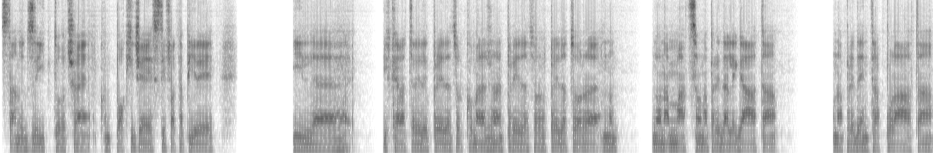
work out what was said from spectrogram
stando zitto, cioè con pochi gesti fa capire il, il carattere del Predator, come ragiona il Predator. Il Predator non, non ammazza una preda legata, una preda intrappolata,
